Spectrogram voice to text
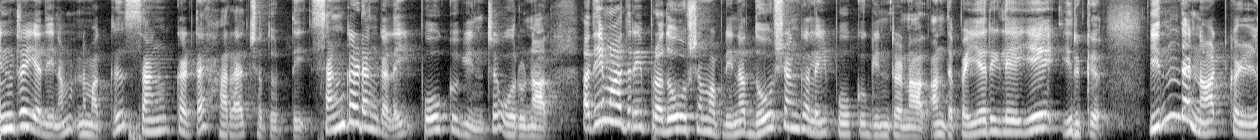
இன்றைய தினம் நமக்கு சங்கட ஹர சதுர்த்தி சங்கடங்களை போக்குகின்ற ஒரு நாள். அதே மாதிரி பிரதோஷம் அப்படின்னா தோஷங்களை போக்குகின்ற நாள். அந்த பெயரிலேயே இருக்குது இந்த நாட்களில்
